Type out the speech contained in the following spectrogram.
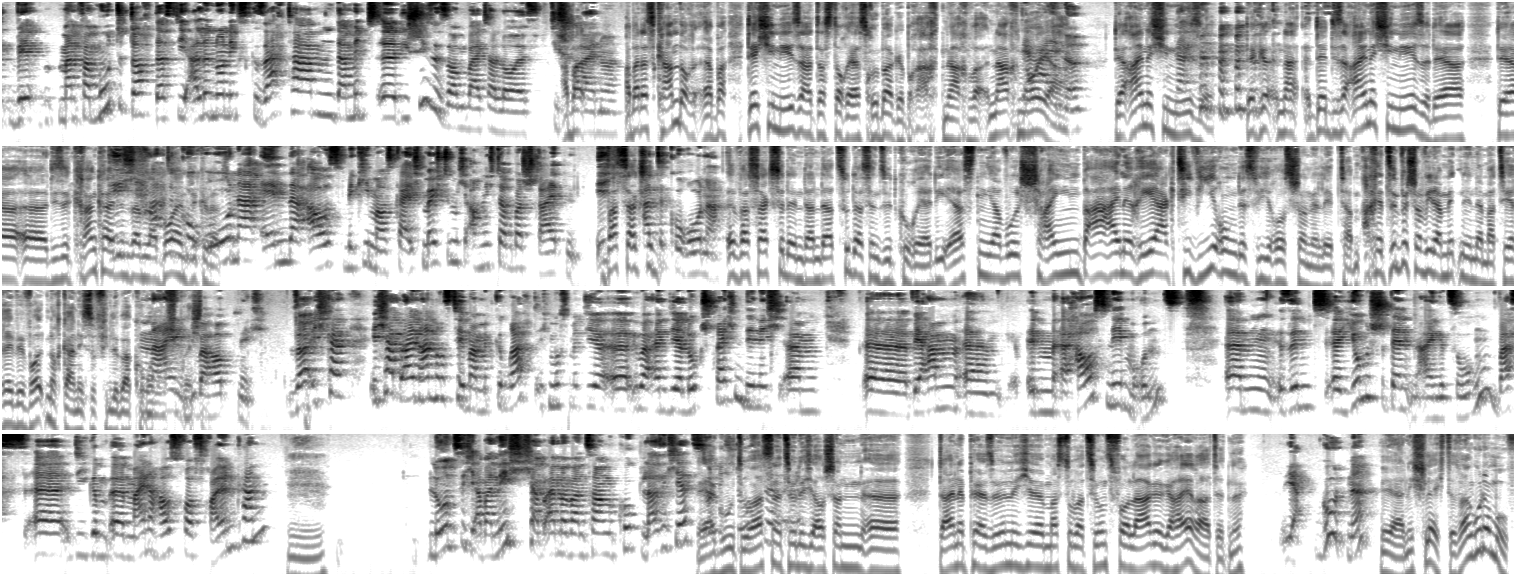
man vermutet doch, dass die alle nur nichts gesagt haben, damit äh, die Skisaison weiterläuft, die Aber, Schweine. aber das kam doch, aber der Chinese hat das doch erst rübergebracht nach, nach Der Neujahr. eine. Der eine Chinese, der, na, der, dieser eine Chinese, der, der äh, diese Krankheit in Ich seinem Labor entwickelt hat. Corona Ende aus Mickey Mouse Kai. Ich möchte mich auch nicht darüber streiten. Ich Was sagst du- hatte Corona. Äh, Was sagst du denn dann dazu, dass in Südkorea die ersten ja wohl scheinbar eine Reaktivierung des Virus schon erlebt haben? Ach, jetzt sind wir schon wieder mitten in der Materie. Wir wollten noch gar nicht so viel über Corona Nein, sprechen. überhaupt nicht. So, ich kann, ich habe ein anderes Thema mitgebracht. Ich muss mit dir äh, über einen Dialog sprechen, den ich, ähm, äh, wir haben ähm, im Haus neben uns ähm, sind äh, junge Studenten eingezogen, was äh, die äh, meine Hausfrau freuen kann. Mhm. Lohnt sich aber nicht. Ich habe einmal über den Zaun geguckt, lasse ich jetzt. Ja gut, du hast durfte, natürlich auch schon äh, deine persönliche Masturbationsvorlage geheiratet, ne? Ja, gut, ne? Ja, nicht schlecht. Das war ein guter Move.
